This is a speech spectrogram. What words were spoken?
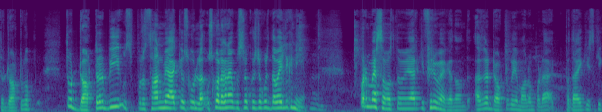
तो डॉक्टर को तो डॉक्टर भी उस प्रोत्साहन में आके उसको लग, उसको लगना है उसने कुछ ना कुछ दवाई लिखनी है। पर मैं समझता हूँ यार कि फिर मैं कहता हूँ अगर डॉक्टर को ये मालूम पड़ा पता है कि इसकी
